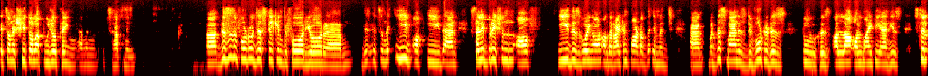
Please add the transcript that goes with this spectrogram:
it's on a Shitala Pujo thing. I mean, it's happening. Uh, this is a photo just taken before your, um, it's on the eve of Eid and celebration of Eid is going on on the right hand part of the image. And but this man is devoted his to his Allah Almighty and he's still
